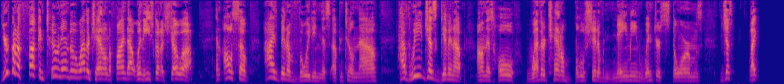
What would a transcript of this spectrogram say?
you're gonna fucking tune into the Weather Channel to find out when he's gonna show up. And also, I've been avoiding this up until now. Have we just given up on this whole Weather Channel bullshit of naming winter storms? Just like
